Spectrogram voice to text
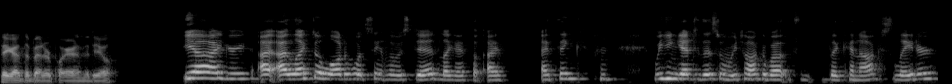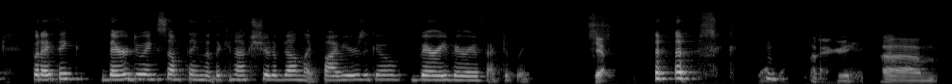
they got the better player in the deal. Yeah, I agree. I, I liked a lot of what St. Louis did. Like I thought I I think we can get to this when we talk about the Canucks later, but I think they're doing something that the Canucks should have done like 5 years ago very very effectively. Yeah. Yeah. I agree. Um,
